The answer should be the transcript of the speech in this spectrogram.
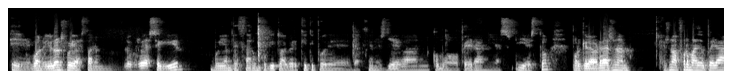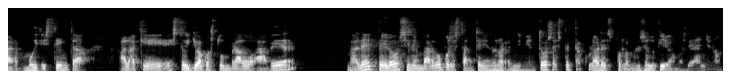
Eh, bueno, yo los voy a estar, los voy a seguir, voy a empezar un poquito a ver qué tipo de, acciones llegan, cómo operan y, y esto, porque la verdad es una, es una forma de operar muy distinta a la que estoy yo acostumbrado a ver, ¿vale? Pero, sin embargo, pues están teniendo unos rendimientos espectaculares, por lo menos en lo que llevamos de año, ¿no?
